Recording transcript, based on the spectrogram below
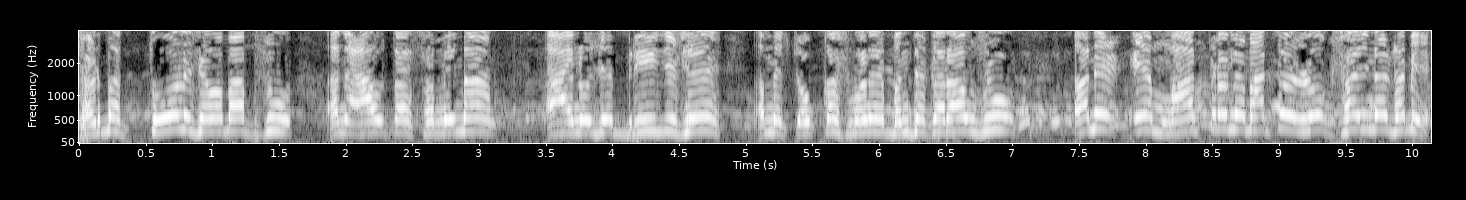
જડબા તોડ જવાબ આપશું અને આવતા સમયમાં આ એનો જે બ્રિજ છે, અમે ચોક્કસપણે બંધ કરાવશું. અને એ માત્ર ને માત્ર લોકશાહીના ઢબે.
